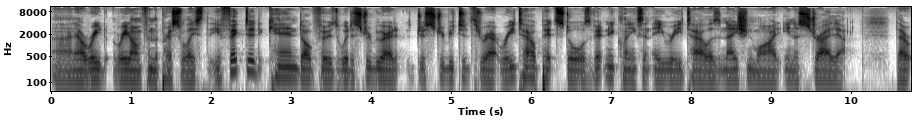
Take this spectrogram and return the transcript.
Uh, now, read read on from the press release. The affected canned dog foods were distributed distributed throughout retail pet stores, veterinary clinics, and e-retailers nationwide in Australia. They're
